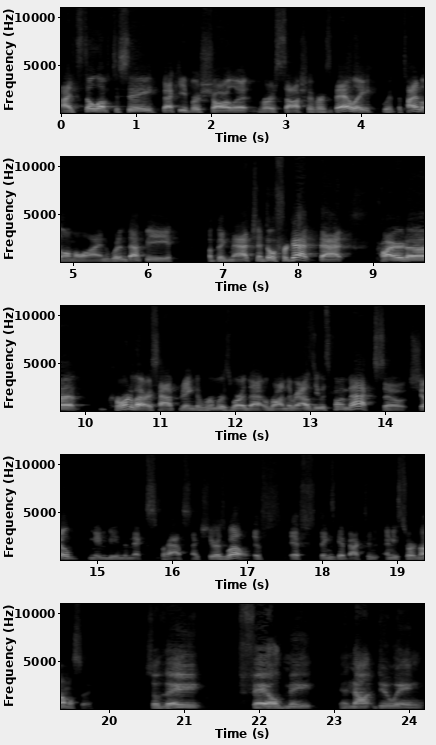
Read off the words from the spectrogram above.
I'd still love to see Becky versus Charlotte versus Sasha versus Bayley with the title on the line. Wouldn't that be a big match? And don't forget that prior to coronavirus happening, the rumors were that Ronda Rousey was coming back, so she'll maybe be in the mix perhaps next year as well if if things get back to any sort of normalcy. So they failed me in not doing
